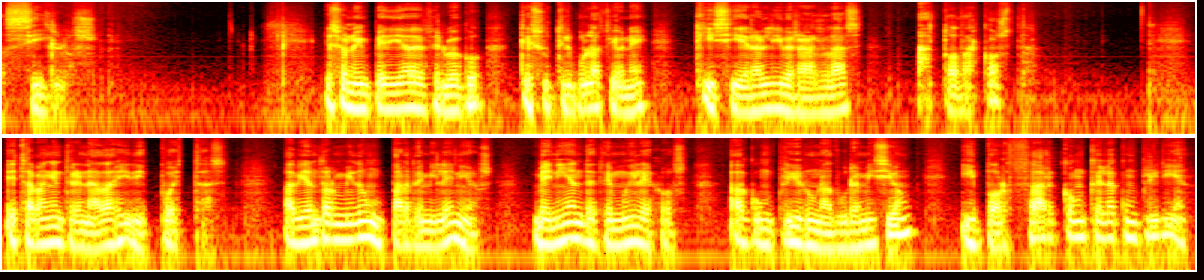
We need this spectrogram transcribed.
siglos. Eso no impedía, desde luego, que sus tripulaciones quisieran liberarlas a toda costa. Estaban entrenadas y dispuestas. Habían dormido un par de milenios, venían desde muy lejos a cumplir una dura misión y por zar con que la cumplirían.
